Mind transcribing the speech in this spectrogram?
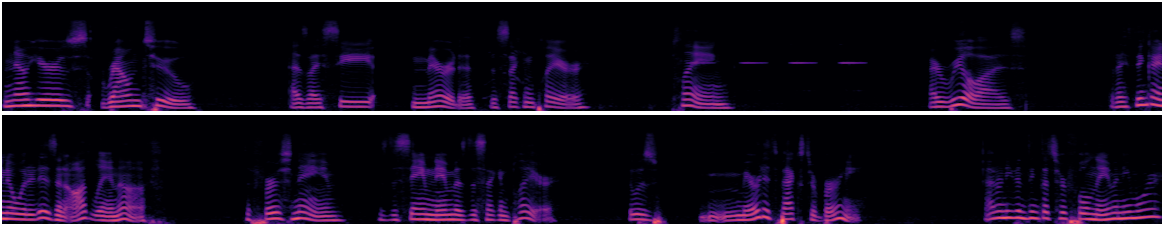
And now here's round two, as I see Meredith, the second player, playing. I realize that I think I know what it is, and oddly enough, the first name is the same name as the second player. It was Meredith Baxter Birney. I don't even think that's her full name anymore.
